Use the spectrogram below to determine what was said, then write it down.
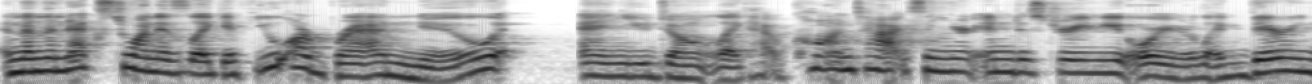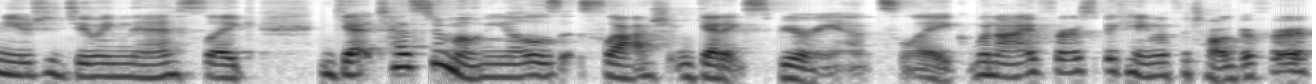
And then the next one is like if you are brand new and you don't like have contacts in your industry or you're like very new to doing this like get testimonials slash get experience. Like when i first became a photographer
